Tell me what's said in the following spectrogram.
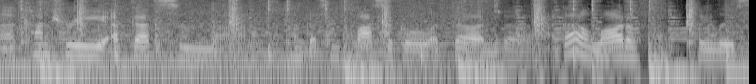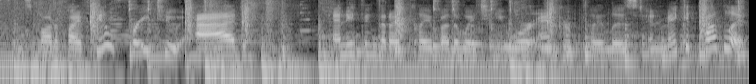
uh, country, I've got some, uh, I've got some classical. I've got uh, I got a lot of playlists on Spotify. Feel free to add anything that I play, by the way, to your Anchor playlist and make it public.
